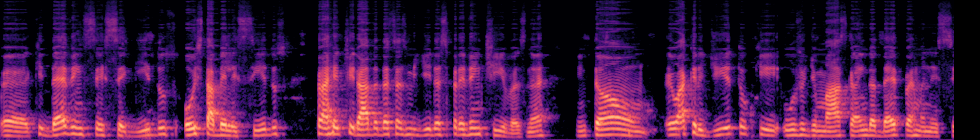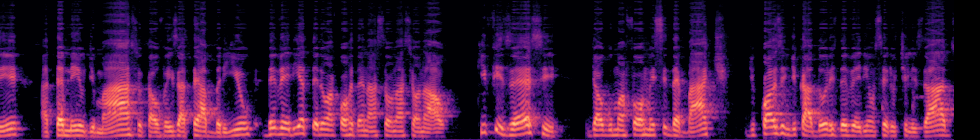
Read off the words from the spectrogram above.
é, que devem ser seguidos ou estabelecidos para a retirada dessas medidas preventivas, né? Então, eu acredito que o uso de máscara ainda deve permanecer até meio de março, talvez até abril. Deveria ter uma coordenação nacional que fizesse, de alguma forma, esse debate de quais indicadores deveriam ser utilizados,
